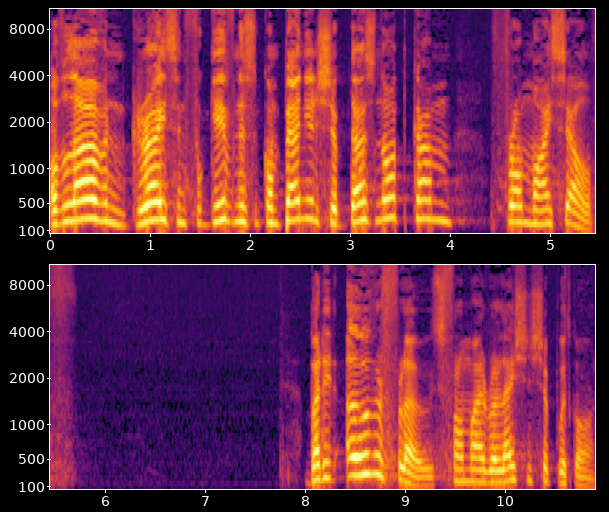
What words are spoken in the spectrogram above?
of love and grace and forgiveness and companionship does not come from myself, but it overflows from my relationship with God.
